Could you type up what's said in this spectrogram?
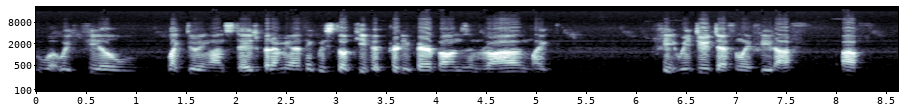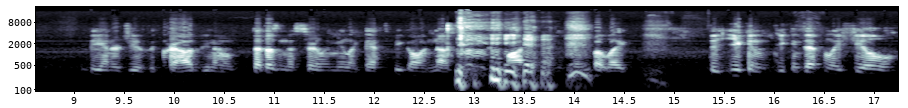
what we feel like doing on stage, but I mean, I think we still keep it pretty bare bones and raw, and like feed, we do definitely feed off off the energy of the crowd. You know, that doesn't necessarily mean like they have to be going nuts, yeah. but like the, you can you can definitely feel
